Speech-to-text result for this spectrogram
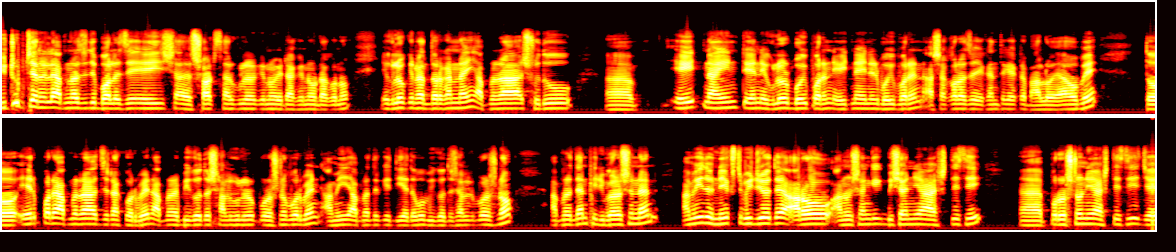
ইউটিউব চ্যানেলে আপনারা যদি বলে যে, এই শর্ট সার্কুলার কেন, এটা কেন, ওটা কেন, এগুলো কেনার দরকার নাই। আপনারা শুধু এইট নাইন টেন এগুলোর বই পড়েন এইট নাইনের বই পড়েন, আশা করা যায় এখান থেকে একটা ভালো ইয়া হবে। তো এরপরে আপনারা যেটা করবেন, আপনারা বিগত সালগুলোর প্রশ্ন পড়বেন, আমি আপনাদেরকে দিয়ে দেবো বিগত সালের প্রশ্ন। আপনারা দেন প্রিপারেশন নেন। আমি কিন্তু নেক্সট ভিডিওতে আরও আনুষঙ্গিক বিষয় নিয়ে আসতেছি প্রশ্ন নিয়ে আসতেছি যে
